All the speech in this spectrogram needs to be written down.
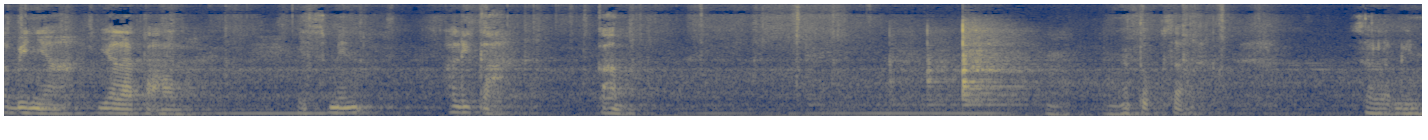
Sabinya, ialah Ta'ala. Yasmin, halika, kamu. Hmm. Sa salamin.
